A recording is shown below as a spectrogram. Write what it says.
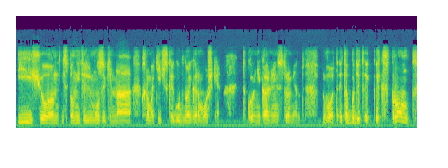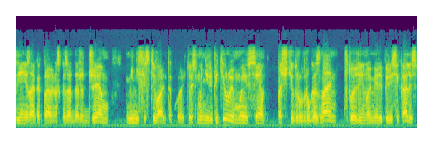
и еще исполнитель музыки на хроматической губной гармошке. Такой уникальный инструмент. Вот. Это будет экспромт, я не знаю, как правильно сказать, даже джем, мини-фестиваль такой. То есть мы не репетируем, мы все почти друг друга знаем, в той или иной мере пересекались,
